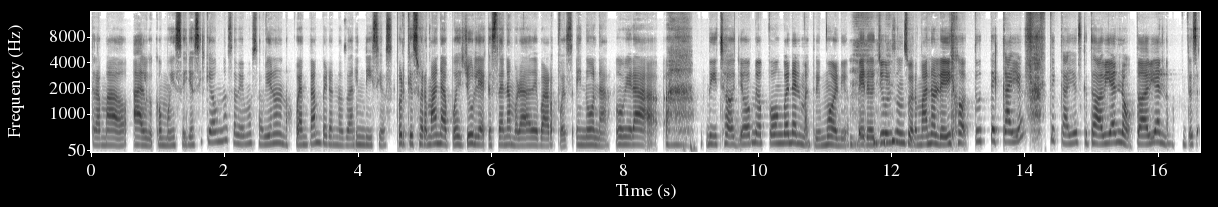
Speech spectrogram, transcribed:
tramado algo, como dice yo. Así que aún no sabemos, todavía no nos cuentan, pero nos dan indicios. Porque su hermana, pues Julia, que está enamorada de Bart, pues en una hubiera dicho yo me opongo en el matrimonio, pero Julson, su hermano, le dijo, tú te callas, te callas, que todavía no, todavía no. Entonces,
